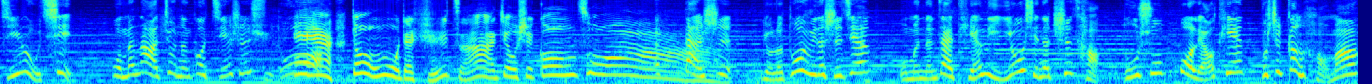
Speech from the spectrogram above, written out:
挤乳器，我们那就能够节省许多。动物的职责就是工作，呃，但是有了多余的时间，我们能在田里悠闲地吃草、读书或聊天，不是更好吗？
